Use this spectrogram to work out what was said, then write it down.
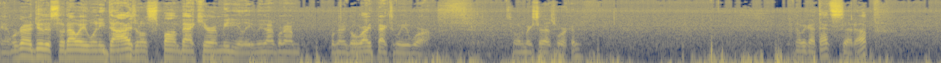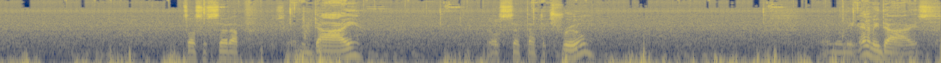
And we're gonna do this so that way when he dies, it'll spawn back here immediately. We are gonna we're gonna go right back to where we were. So I want to make sure that's working. Now we got that set up. It's also set up so when we die, it'll set that to true. And when the enemy dies,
